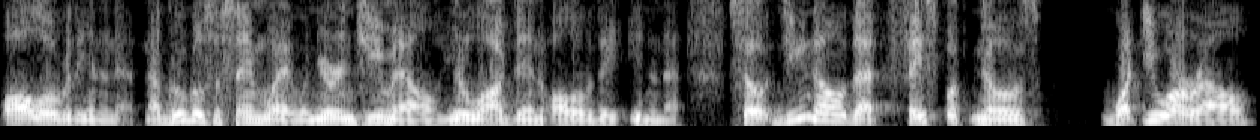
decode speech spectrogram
all over the internet. Now Google's the same way. When you're in Gmail, you're logged in all over the internet. So do you know that Facebook knows what URL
